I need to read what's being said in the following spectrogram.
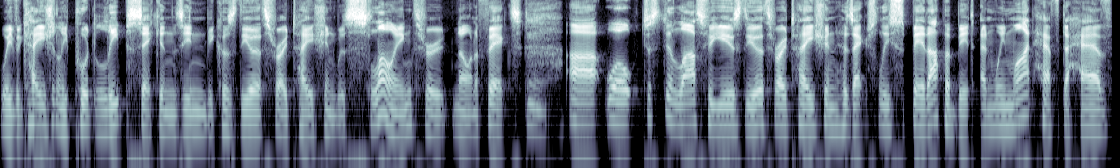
we've occasionally put leap seconds in because the Earth's rotation was slowing through known effects? Mm. Uh, well, just in the last few years, the Earth's rotation has actually sped up a bit, and we might have to have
